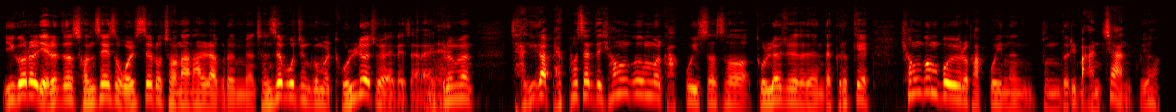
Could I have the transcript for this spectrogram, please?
이거를 예를 들어 전세에서 월세로 전환하려 그러면 전세 보증금을 돌려줘야 되잖아요. 네. 그러면 자기가 100% 현금을 갖고 있어서 돌려줘야 되는데 그렇게 현금 보유를 갖고 있는 분들이 많지 않고요.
